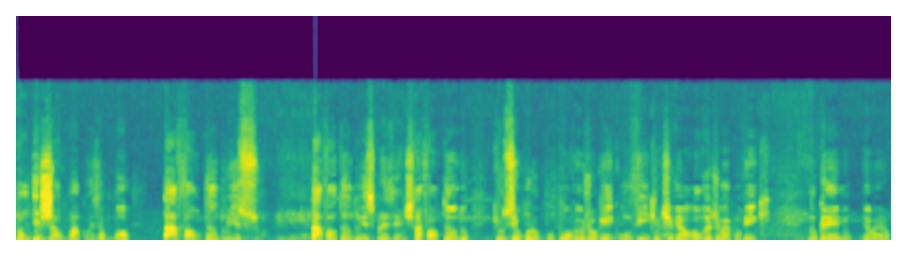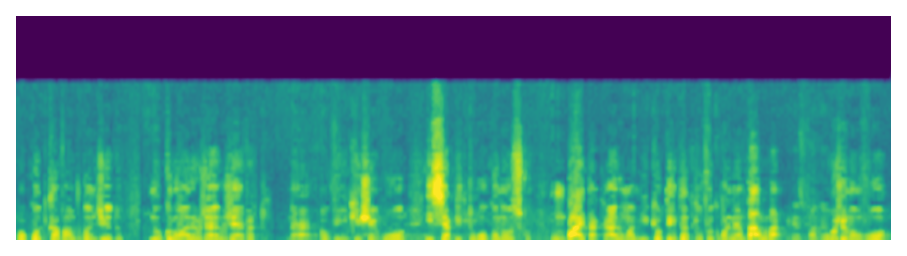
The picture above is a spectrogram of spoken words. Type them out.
Vamos deixar alguma coisa boa. Tá faltando isso. Tá faltando isso, presidente. Tá faltando que o seu grupo. Pô, eu joguei com o Vink, eu tive a honra de jogar com o Vink no Grêmio. Eu era o cocô do cavalo do bandido. No Glória eu já era o Jeverton. Né? O Vink chegou e se habituou conosco. Um baita cara, um amigo que eu tenho tanto que eu fui cumprimentá-lo lá. Hoje eu não vou,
